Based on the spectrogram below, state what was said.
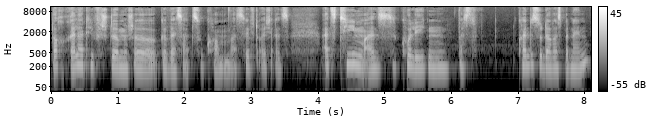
doch relativ stürmische Gewässer zu kommen? Was hilft euch als, als Team, als Kollegen? Was könntest du da was benennen?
